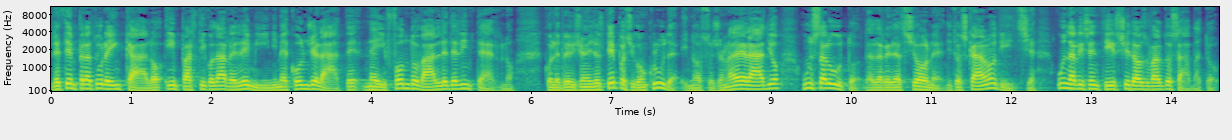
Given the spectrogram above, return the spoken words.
le temperature in calo, in particolare le minime congelate nei fondovalle dell'interno. Con le previsioni del tempo si conclude il nostro giornale radio. Un saluto dalla redazione di Toscana Notizie, un a risentirci da Osvaldo Sabato.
